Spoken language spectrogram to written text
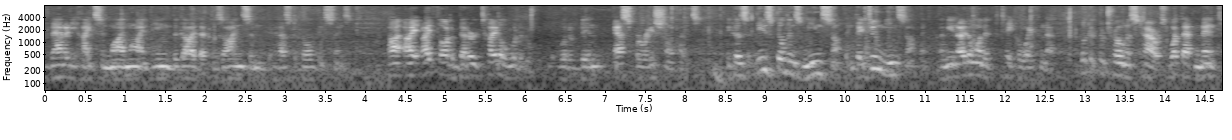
vanity heights in my mind, being the guy that designs and has to build these things. I, I, I thought a better title would have, would have been aspirational heights, because these buildings mean something. They do mean something. I mean, I don't want to take away from that. Look at Petronas Towers, what that meant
